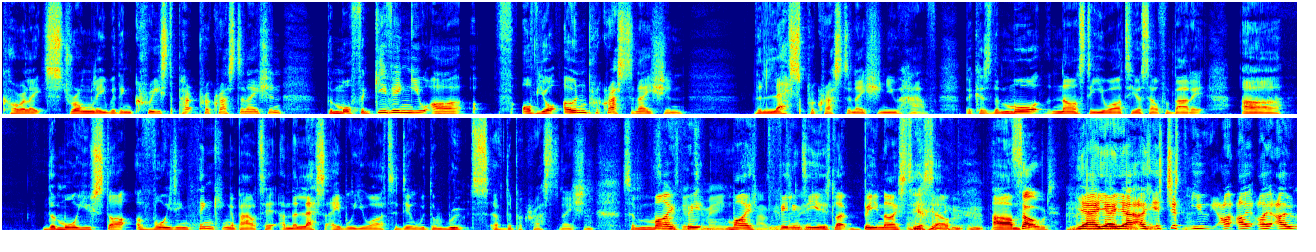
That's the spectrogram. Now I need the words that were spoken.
correlates strongly with increased procrastination. The more forgiving you are of your own procrastination, the less procrastination you have. Because the more nasty you are to yourself about it, uh, the more you start avoiding thinking about it and the less able you are to deal with the roots of the procrastination. So my fe- my Sounds feeling to, to, you is like be nice to yourself. Um, Sold. Yeah, yeah, yeah. It's just you I I I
